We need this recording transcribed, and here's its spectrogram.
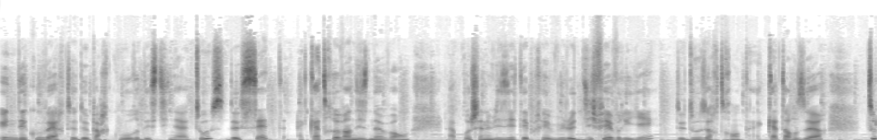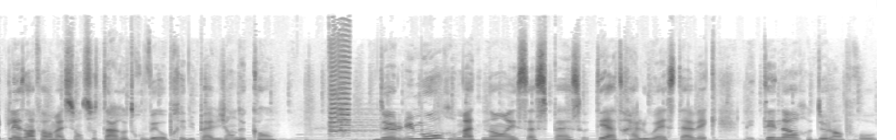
Une découverte de parcours destinée à tous de 7 à 99 ans. La prochaine visite est prévue le 10 février de 12h30 à 14h. Toutes les informations sont à retrouver auprès du pavillon de Caen. De l'humour maintenant et ça se passe au théâtre à l'ouest avec les ténors de l'impro.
